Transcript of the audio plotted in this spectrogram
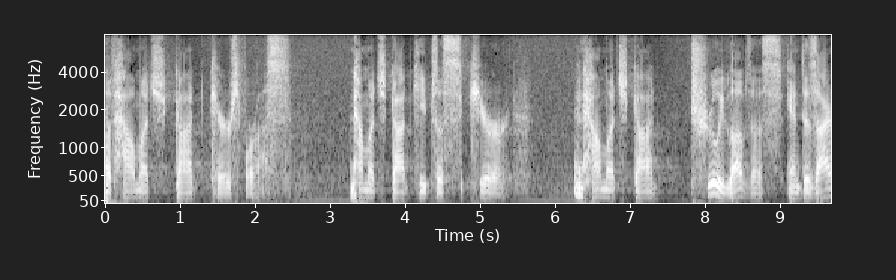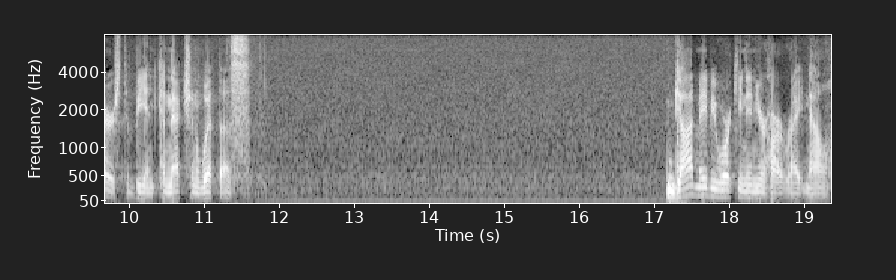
of how much God cares for us and how much God keeps us secure and how much God truly loves us and desires to be in connection with us. God may be working in your heart right now.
